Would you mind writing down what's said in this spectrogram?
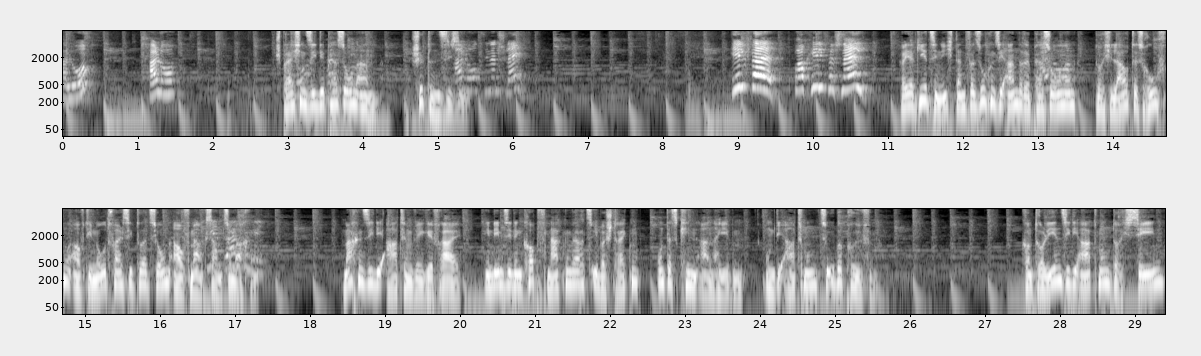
Hallo? Hallo? Sprechen Sie die Person an. Schütteln Sie sie. Hallo, ist Ihnen schlecht? Hilfe! Ich brauche Hilfe, schnell! Reagiert sie nicht, dann versuchen Sie andere Personen durch lautes Rufen auf die Notfallsituation aufmerksam zu machen. Machen Sie die Atemwege frei, indem Sie den Kopf nackenwärts überstrecken und das Kinn anheben, um die Atmung zu überprüfen. Kontrollieren Sie die Atmung durch Sehen,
